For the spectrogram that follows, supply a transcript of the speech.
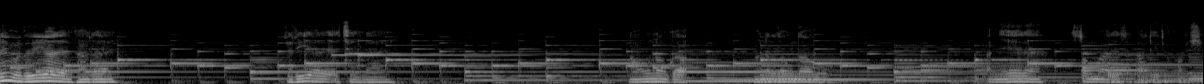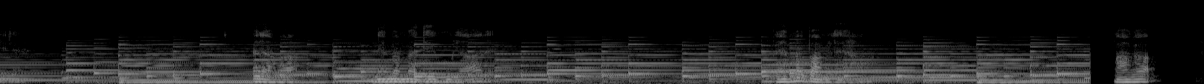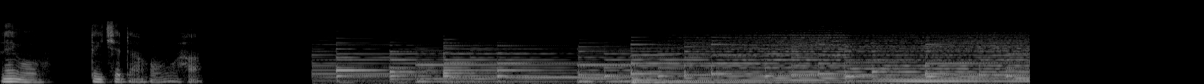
နဲ့ကိုသတိရတဲ့အခါတိုင်းသတိရတဲ့အချိန်တိုင်းငေါင်းနောက်ကမနှလုံးသားကိုအမြဲတမ်းစုံမတဲ့စကားလေးတစ်ခွန်းရှိတယ်အဲ့ဒါကနင်မမှတ်သေးဘူးလားတဲ့ဘယ်မှတ်ပါမလဲဟာငါကနင့်ကိုတိတ်ချစ်တာကိုဟာ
